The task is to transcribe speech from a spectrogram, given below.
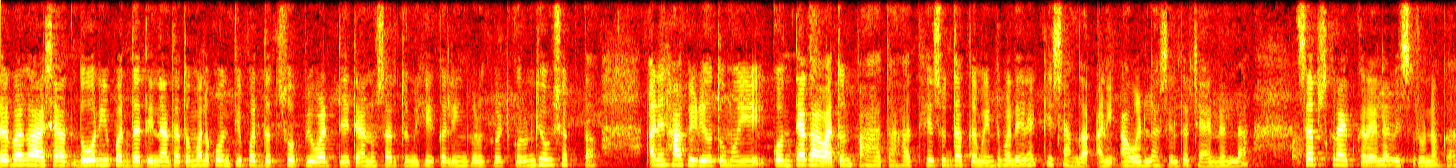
तर बघा अशा दोन्ही पद्धतीनं आता तुम्हाला कोणती पद्धत सोपी वाटते त्यानुसार तुम्ही हे कलिंगड कट करून घेऊ शकता. आणि हा व्हिडिओ तुम्ही कोणत्या गावातून पाहत आहात हे सुद्धा कमेंटमध्ये नक्की सांगा. आणि आवडला असेल तर चॅनलला सबस्क्राईब करायला विसरू नका.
